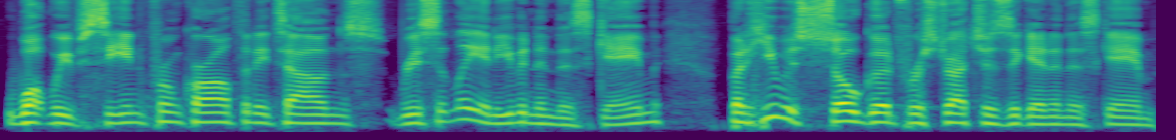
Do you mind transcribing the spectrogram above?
what we've seen from Karl-Anthony Towns recently and even in this game. But he was so good for stretches again in this game.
